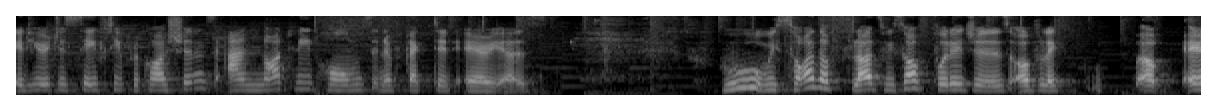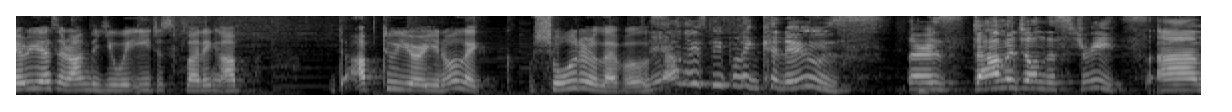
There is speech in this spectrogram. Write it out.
adhere to safety precautions, and not leave homes in affected areas. Ooh, we saw the floods. We saw footages of like uh, areas around the UAE just flooding up, up to your, you know, like shoulder levels. Yeah, there's people in canoes. There's damage on the streets, um,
